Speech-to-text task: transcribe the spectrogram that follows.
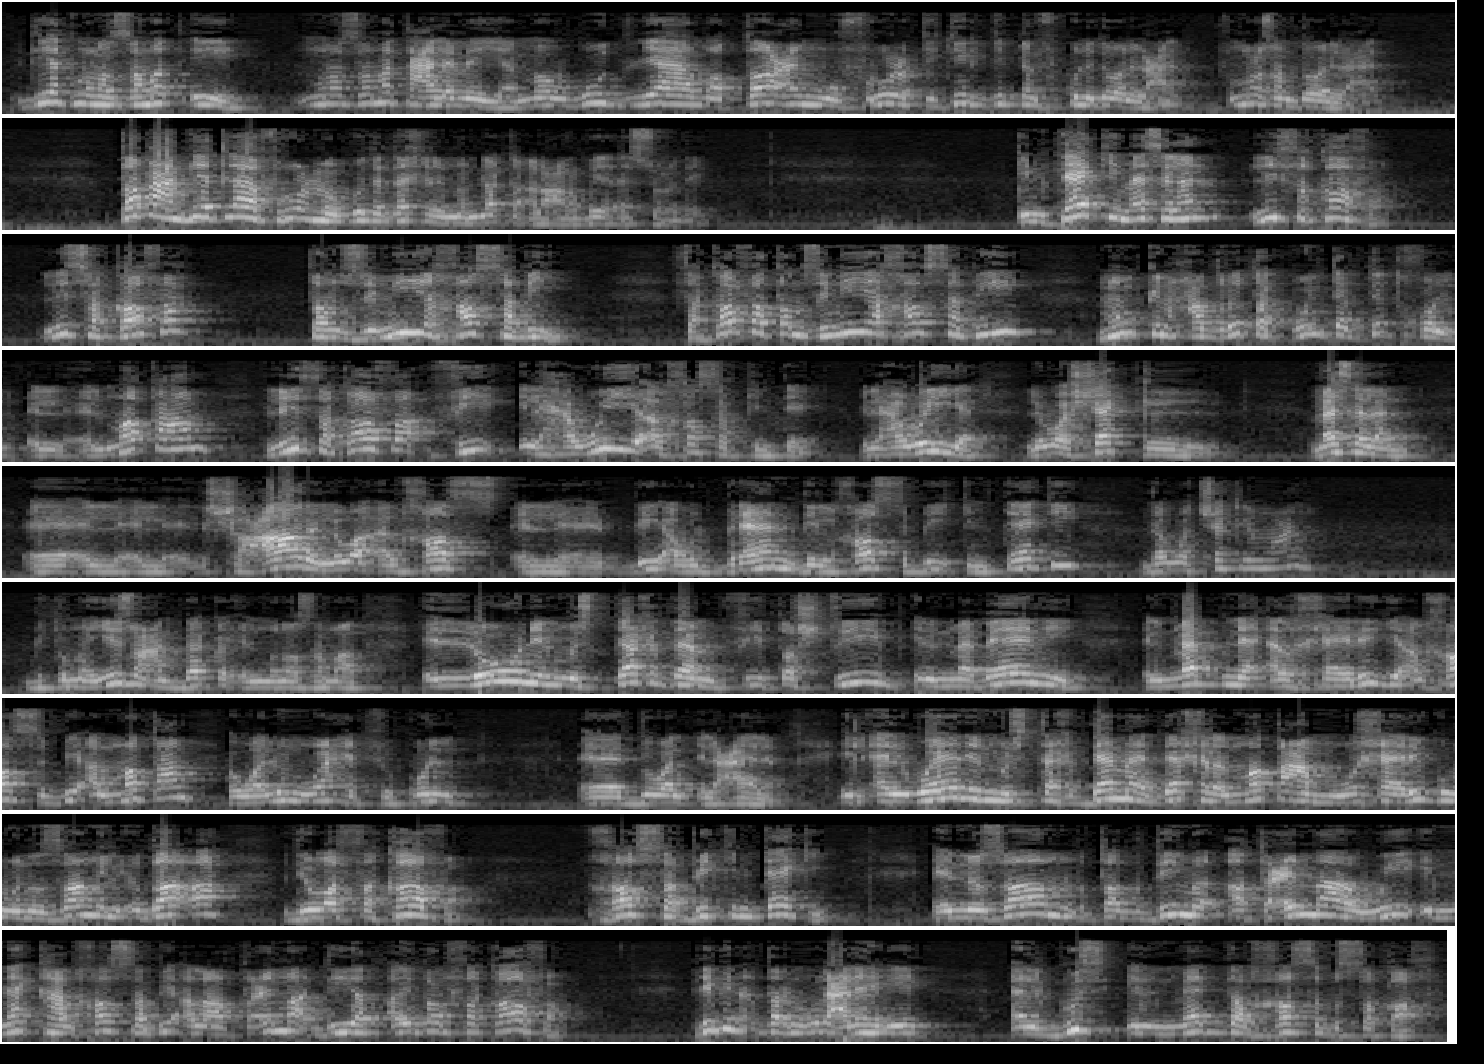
ديت منظمات إيه؟ منظمات عالمية. موجود لها مطاعم وفروع كتير جدا في كل دول العالم في معظم دول العالم. طبعا ديت لها فروع موجودة داخل المملكة العربية السعودية. كنتاكي مثلا ليه ثقافة ليه ثقافة تنظيمية خاصة بيه. ثقافة تنظيمية خاصة بيه ممكن حضرتك وانت بتدخل ال- المطعم ليه ثقافة في الهوية الخاصة بكنتاكي. الهوية اللي هو شكل مثلا آه، ال- ال- الشعار اللي هو الخاص ال- بيه أو ال brand الخاص بكنتاكي دوت شكل معين. بتميزه عن باقي المنظمات. اللون المستخدم في تشطيب المباني المبنى الخارجي الخاص بالمطعم هو لون واحد في كل آه، دول العالم. الألوان المستخدمة داخل المطعم وخارجه ونظام الإضاءة دي هو الثقافة خاصة بكنتاكي. النظام تقديم الأطعمة والنكهة الخاصة بالأطعمة ديت أيضا ثقافة. دي بنقدر نقول عليها إيه؟ الجزء المادي الخاص بالثقافة.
